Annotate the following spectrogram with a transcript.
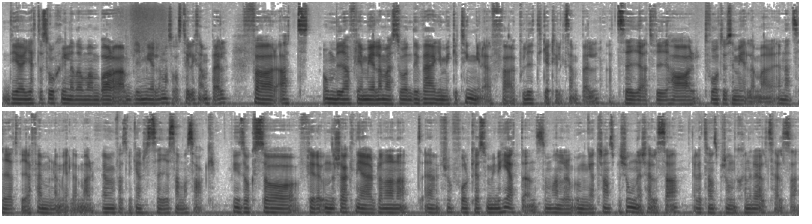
Det gör jättestor skillnad om man bara blir medlem hos oss till exempel. För att om vi har fler medlemmar så det väger mycket tyngre för politiker till exempel att säga att vi har 2000 medlemmar än att säga att vi har 500 medlemmar, även fast vi kanske säger samma sak. Det finns också flera undersökningar, bland annat eh, från Folkhälsomyndigheten som handlar om unga transpersoners hälsa, eller transpersoner generellt hälsa.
